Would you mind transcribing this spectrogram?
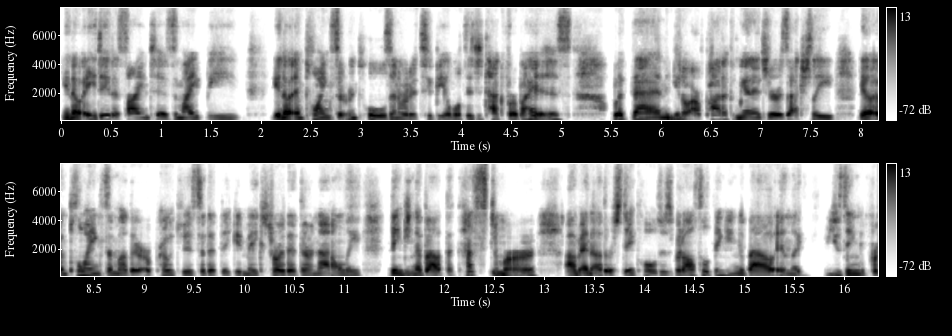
you know, a data scientist might be, you know, employing certain tools in order to be able to detect for bias, but then, you know, our product manager is actually, you know, employing some other approaches so that they can make sure that they're not only thinking about the customer um, and other stakeholders, but also thinking about and like using, for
